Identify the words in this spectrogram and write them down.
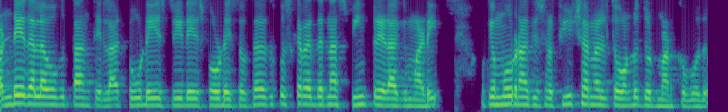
ಒನ್ ಡೇದೆಲ್ಲ ಹೋಗುತ್ತಾ ಅಂತಿಲ್ಲ. Two days three days four days ಹೋಗ್ತದೆ ಅದಕ್ಕೋಸ್ಕರ ಇದನ್ನ ಸ್ವಿಂಗ್ ಟ್ರೇಡ್ ಆಗಿ ಮಾಡಿ ಓಕೆ ಮೂರ್ ನಾಲ್ಕು ದಿವಸ ಫ್ಯೂಚರ್ನಲ್ಲಿ ತಗೊಂಡು ದುಡ್ಡು ಮಾಡ್ಕೋಬಹುದು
